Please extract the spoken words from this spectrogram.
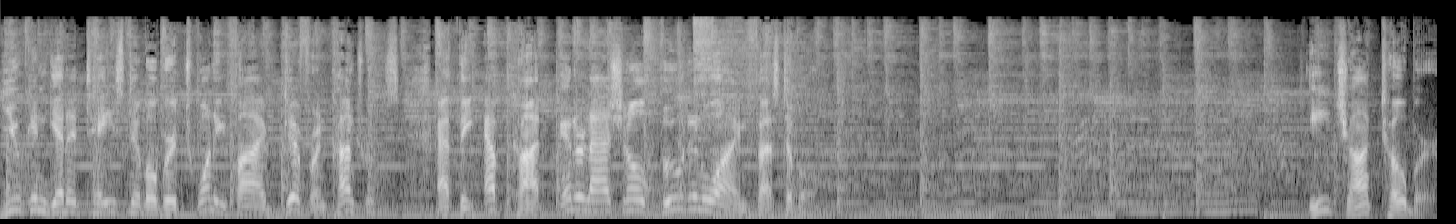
you can get a taste of over 25 different countries at the Epcot International Food and Wine Festival. Each October,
